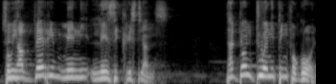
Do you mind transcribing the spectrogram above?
So we have very many lazy Christians that don't do anything for God.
